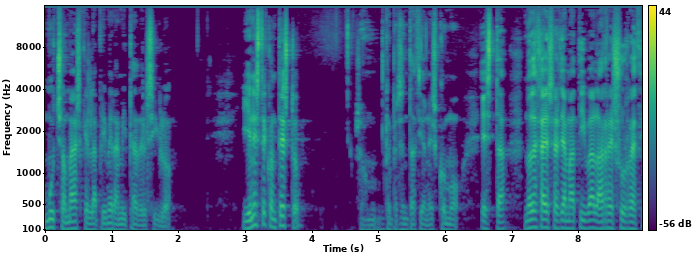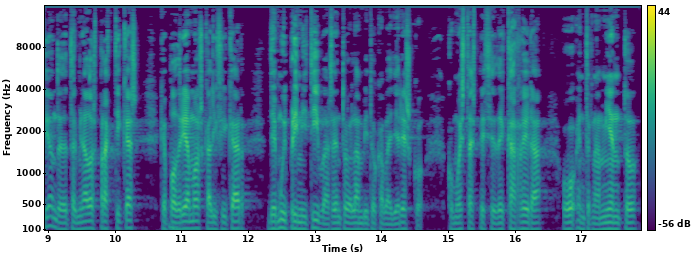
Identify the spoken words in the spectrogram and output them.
mucho más que en la primera mitad del siglo. Y en este contexto, son representaciones como esta, no deja de ser llamativa la resurrección de determinadas prácticas que podríamos calificar de muy primitivas dentro del ámbito caballeresco, como esta especie de carrera o entrenamiento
